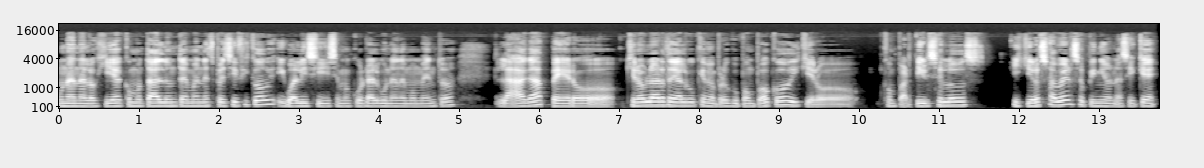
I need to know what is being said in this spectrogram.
una analogía como tal de un tema en específico, igual y si se me ocurre alguna de momento, la haga, pero quiero hablar de algo que me preocupa un poco y quiero compartírselos y quiero saber su opinión. Así que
